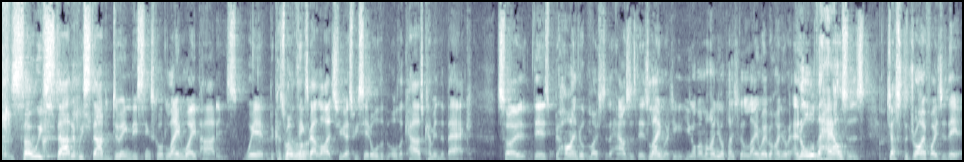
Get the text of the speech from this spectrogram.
so we started. We started doing these things called laneway parties, where because one of the things about Lightsview as we said, all the all the cars come in the back. So there's behind most of the houses. There's laneways. You, you got one behind your place. You got a laneway behind your, and all the houses, just the driveways are there,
